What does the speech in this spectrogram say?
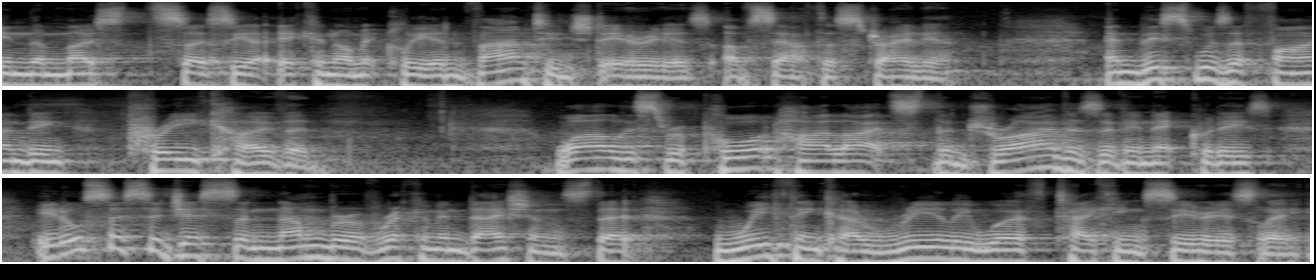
in the most socio-economically advantaged areas of South Australia. And this was a finding pre-COVID. While this report highlights the drivers of inequities, it also suggests a number of recommendations that we think are really worth taking seriously,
